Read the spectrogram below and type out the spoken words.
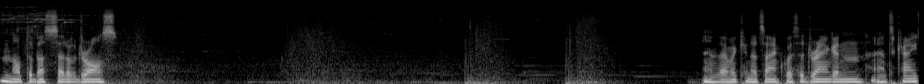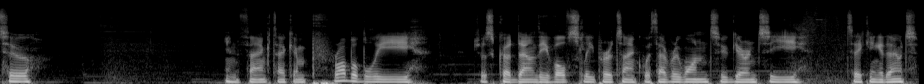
Not the best set of draws. And then we can attack with a dragon at Kaito. In fact, I can probably just cut down the Evolved Sleeper attack with everyone to guarantee taking it out.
